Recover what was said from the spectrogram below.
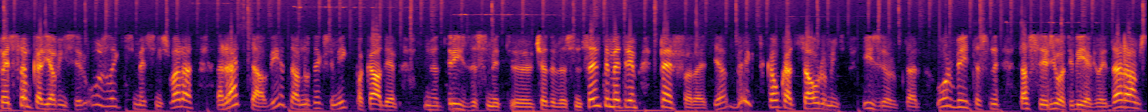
pēc tam, kad jau viņas ir uzliktas, mēs viņus varētu retā vietā, nu, teiksim, ik pa kādiem 30, 40 centimetriem perforēt, ja? veikt kaut kāds caurumiņš, izurbt ar urbīti, tas, ne, tas ir ļoti viegli darāms,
